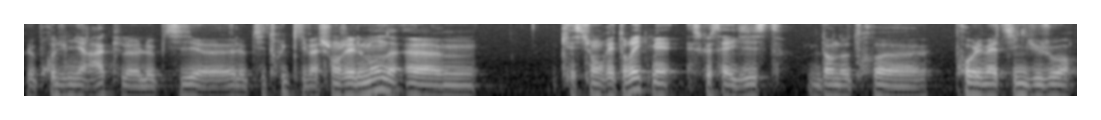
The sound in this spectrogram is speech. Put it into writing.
le produit miracle, le petit, euh, le petit truc qui va changer le monde. Euh, question rhétorique, mais est-ce que ça existe dans notre euh, problématique du jour?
